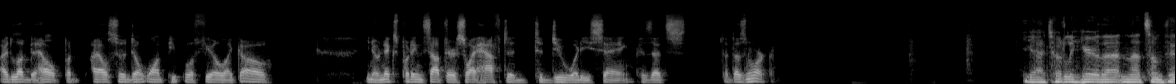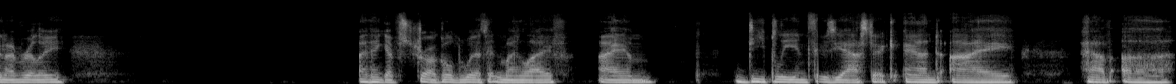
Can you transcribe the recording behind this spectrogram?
i'd love to help but i also don't want people to feel like oh you know nick's putting this out there so i have to to do what he's saying because that's that doesn't work. Yeah, I totally hear that. And that's something I've really, I think I've struggled with in my life. I am deeply enthusiastic and I have a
